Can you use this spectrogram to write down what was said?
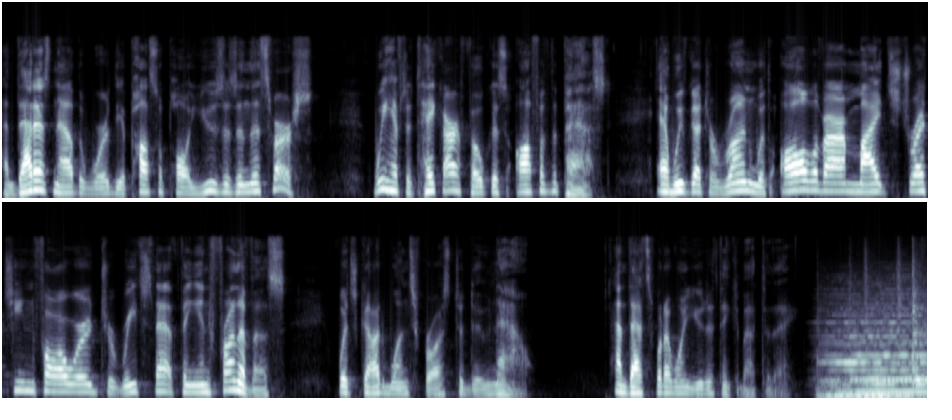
And that is now the word the Apostle Paul uses in this verse. We have to take our focus off of the past and we've got to run with all of our might, stretching forward to reach that thing in front of us, which God wants for us to do now. And that's what I want you to think about today.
